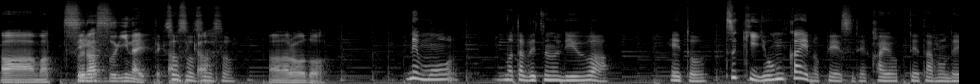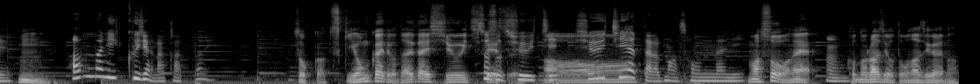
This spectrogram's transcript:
ああまあ辛すぎないって感じか。そうそうそうあーなるほど。でもまた別の理由はえっ、と月4回のペースで通ってたのでうん。あんまり苦じゃなかったんよそっか月4回とか大体週1ペース。そうそう週1あー。週1やったらまあそんなに、まあそうね、うん。このラジオと同じぐらいの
